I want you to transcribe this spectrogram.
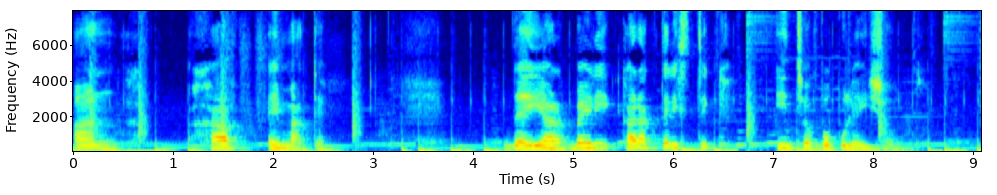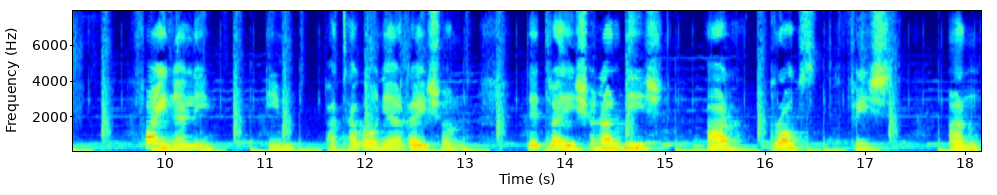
and have a mate. They are very characteristic into population. Finally, in Patagonia region, the traditional dish are roast fish and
